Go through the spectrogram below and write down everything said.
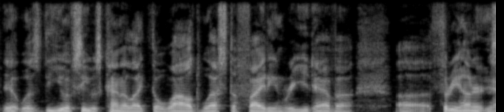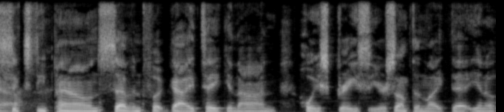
it was the UFC was kind of like the wild west of fighting, where you'd have a, a 360 yeah. pound, seven foot guy taking on Royce Gracie or something like that. You know,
